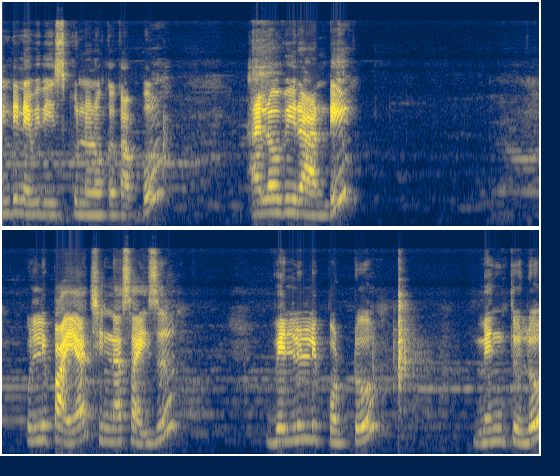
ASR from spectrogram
ఎండినవి తీసుకున్నాను ఒక కప్పు. అలోవీరా అండి. ఉల్లిపాయ చిన్న సైజు. వెల్లుల్లి పొట్టు మెంతులు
